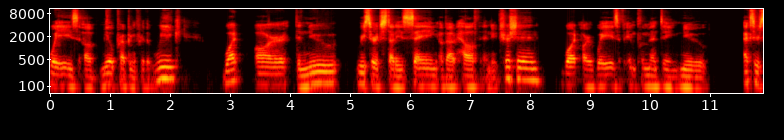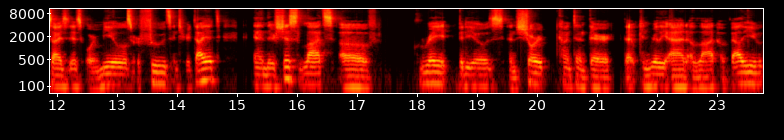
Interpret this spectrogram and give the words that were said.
ways of meal prepping for the week, what are the new research studies saying about health and nutrition, what are ways of implementing new exercises or meals or foods into your diet and there's just lots of great videos and short content there that can really add a lot of value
